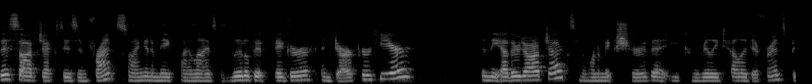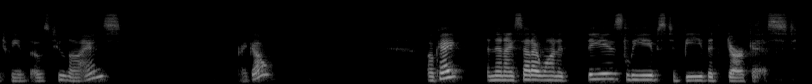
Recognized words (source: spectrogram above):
This object is in front, so I'm going to make my lines a little bit bigger and darker here than the other objects. And I want to make sure that you can really tell a difference between those two lines. There we go. Okay, and then I said I wanted these leaves to be the darkest.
